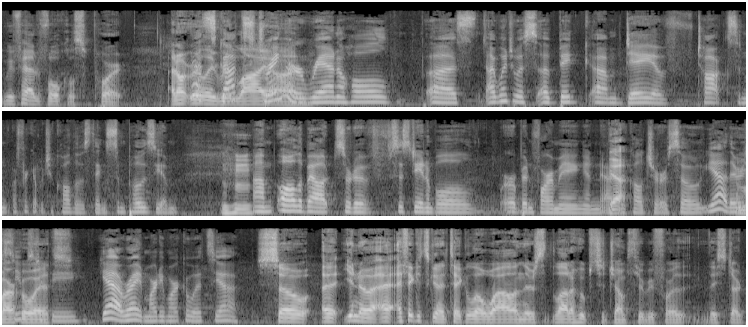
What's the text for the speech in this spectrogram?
we've had vocal support. I don't really yeah, Scott rely Stringer on. ran a whole. Uh, I went to a big um, day of talks, and I forget what you call those things, symposium, Mm-hmm. um, all about sort of sustainable urban farming and agriculture. So yeah, there seems to Markowitz. be. Yeah, right, Marty Markowitz. Yeah, So uh, you know, I, I think it's going to take a little while, and there's a lot of hoops to jump through before they start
